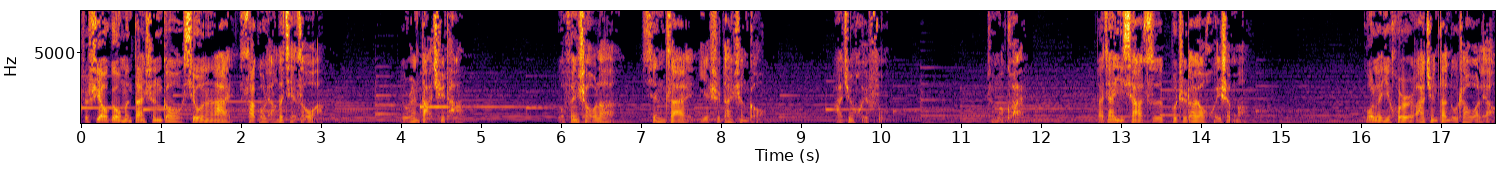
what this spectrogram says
这是要给我们单身狗秀恩爱、撒狗粮的节奏啊！有人打趣他：“我分手了，现在也是单身狗。”阿俊回复：“这么快？”大家一下子不知道要回什么。过了一会儿，阿俊单独找我聊：“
